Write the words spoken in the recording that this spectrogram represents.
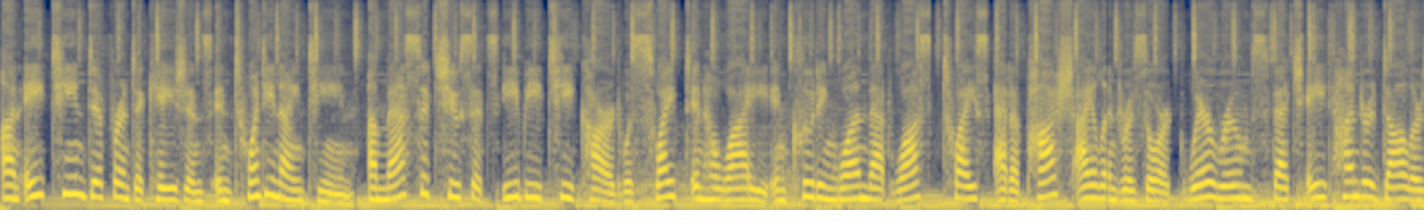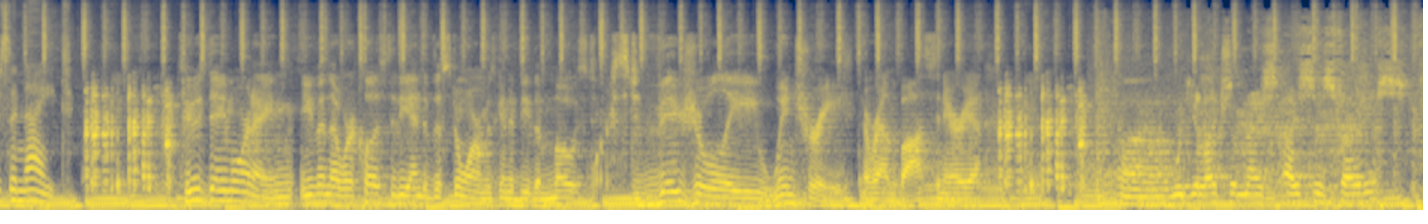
On 18 different occasions in 2019, a Massachusetts EBT card was swiped in Hawaii including one that was twice at a posh island resort where rooms fetch $800 a night. Tuesday morning, even though we're close to the end of the storm, is going to be the most visually wintry around the Boston area. Uh, would you like some nice isis fighters?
